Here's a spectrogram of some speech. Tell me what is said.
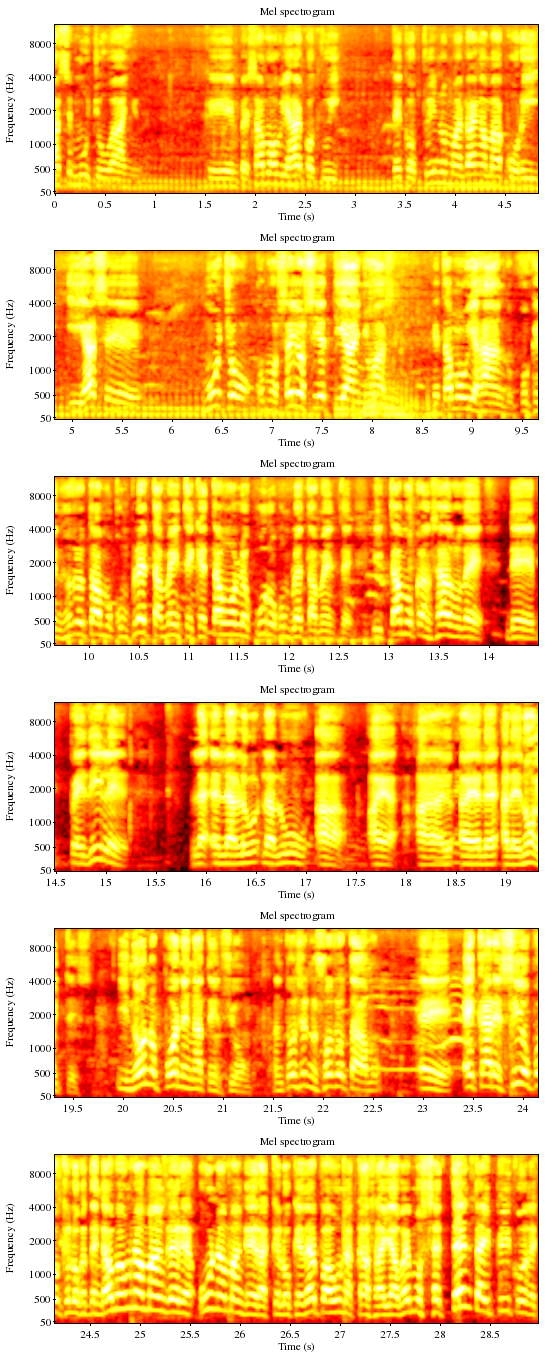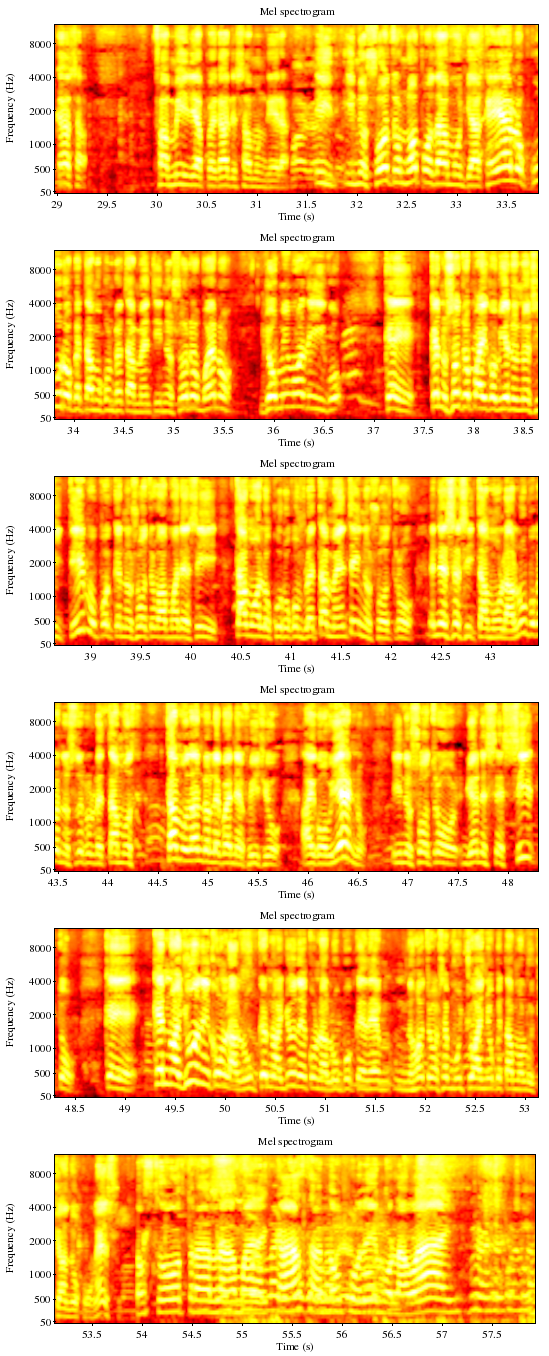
hace muchos años que empezamos a viajar a Cotuí. De Cotuí nos mandan a Macorís y hace mucho, como 6 o 7 años hace que estamos viajando, porque nosotros estamos completamente, que estamos en lo oscuro completamente y estamos cansados de, de pedirle la, la luz, a, a, a, a, Lenoites y no nos ponen atención. Entonces nosotros estamos eh, porque lo que tengamos es una manguera, una manguera que lo que da para una casa, ya vemos setenta y pico de casas familia pegar esa manguera. Y, y, nosotros no podamos ya, que es lo oscuro que estamos completamente. Y nosotros, bueno, yo mismo digo que, que nosotros para el gobierno no existimos, porque nosotros vamos a decir, estamos en lo oscuro completamente y nosotros necesitamos la luz, porque nosotros le estamos, estamos dándole beneficio al gobierno. Y nosotros, yo necesito que, que nos ayuden con la luz, que nos ayuden con la luz, porque nosotros hace muchos años que estamos luchando con eso. Nosotras, la ama de casa, no podemos lavar,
